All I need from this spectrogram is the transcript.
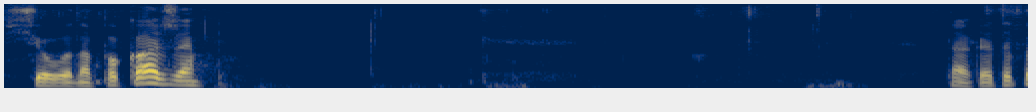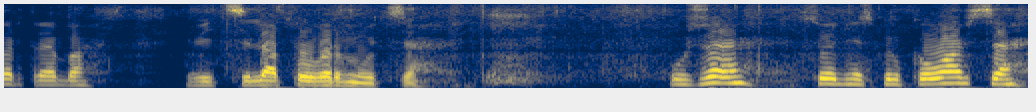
що вона покаже. Так, а тепер треба від ціля повернутися. Уже сьогодні спілкувався,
